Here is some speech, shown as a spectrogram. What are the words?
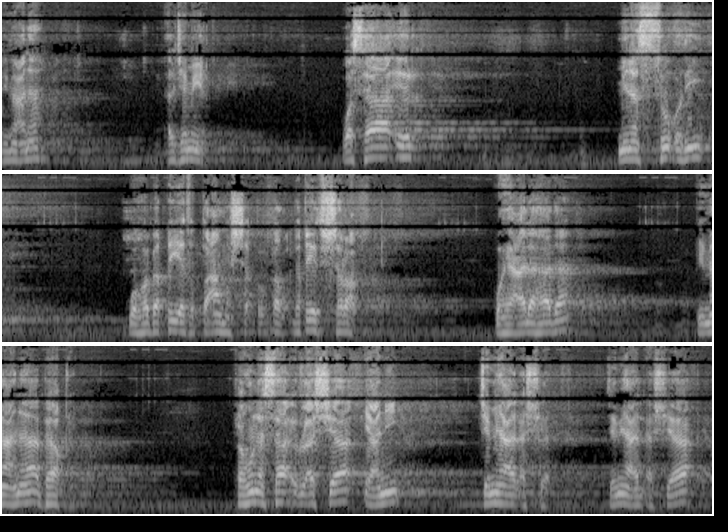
بمعنى الجميع وسائر من السؤر وهو بقية الطعام. بقية الشراب وهي على هذا بمعنى باقي. فهنا سائر الأشياء يعني جميع الأشياء جميع الأشياء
